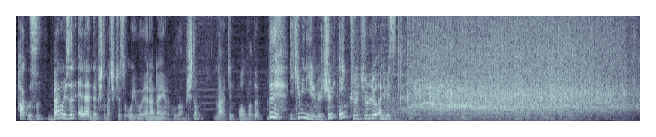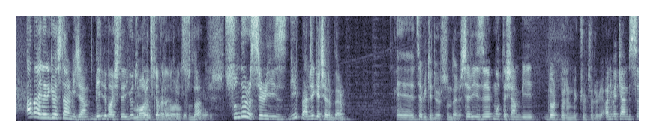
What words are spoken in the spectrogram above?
Haklısın. Ben o yüzden Eren demiştim açıkçası. Oyumu Eren'den yana kullanmıştım. Lakin olmadı. Ve 2023'ün en kültürlü animesi. Adayları göstermeyeceğim. Belli başlı YouTube Umarım politikaları doğrultusunda. Sundara Series deyip bence geçerim derim. Ee, tebrik ediyoruz Sundara Series'i. Muhteşem bir 4 bölümlük kültürlü bir anime kendisi.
